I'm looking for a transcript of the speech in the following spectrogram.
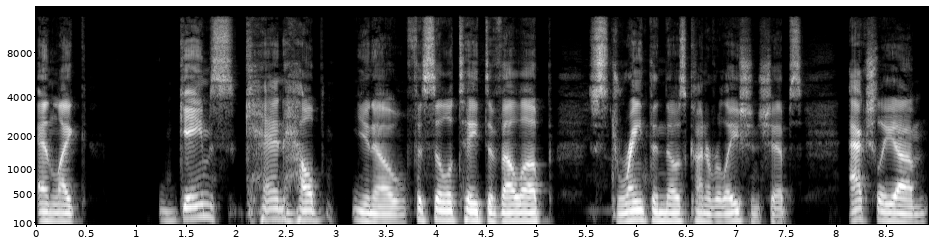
and like games can help you know facilitate, develop, strengthen those kind of relationships. Actually, um,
